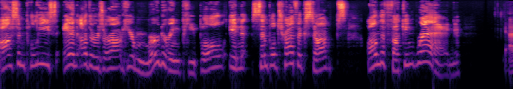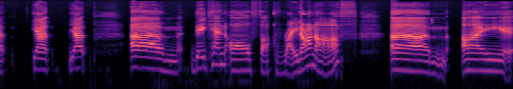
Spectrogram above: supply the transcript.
Austin police and others are out here murdering people in simple traffic stops on the fucking rag. Yep. Yep. Yep. Um, they can all fuck right on off. Um, I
